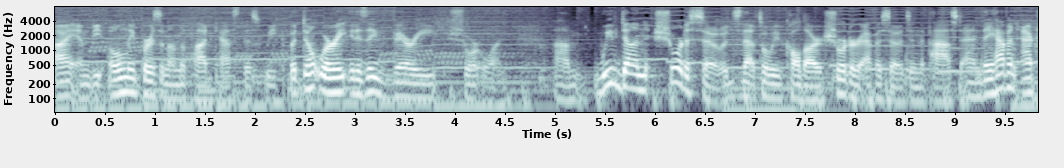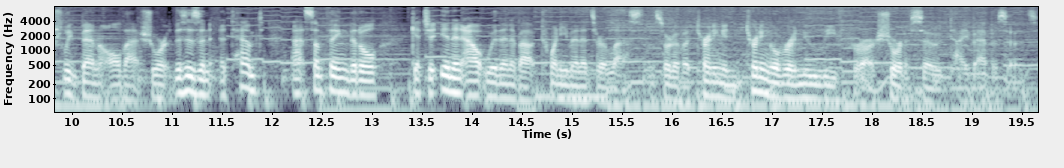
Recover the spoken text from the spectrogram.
I am the only person on the podcast this week, but don't worry, it is a very short one. Um, we've done short episodes, that's what we've called our shorter episodes in the past, and they haven't actually been all that short. This is an attempt at something that'll get you in and out within about 20 minutes or less, and sort of a turning and turning over a new leaf for our short episode type episodes.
